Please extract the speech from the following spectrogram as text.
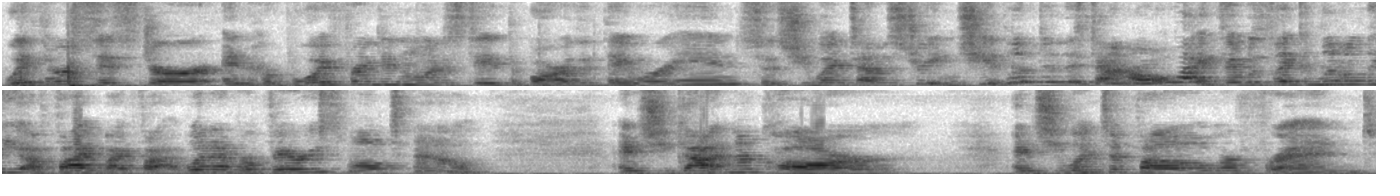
with her sister, and her boyfriend didn't want to stay at the bar that they were in, so she went down the street. And she had lived in this town her whole life. It was like literally a five by five, whatever, very small town. And she got in her car, and she went to follow her friend,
